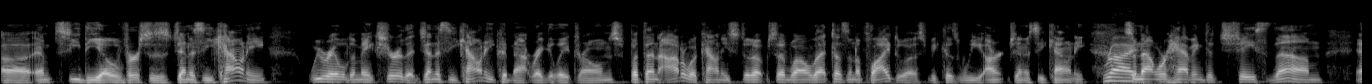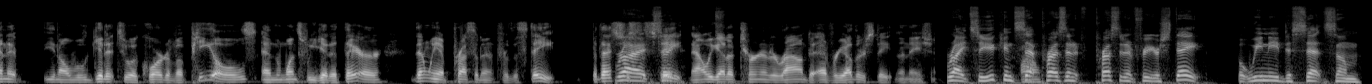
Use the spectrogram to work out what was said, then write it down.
uh, MCDO versus Genesee County, we were able to make sure that Genesee County could not regulate drones, but then Ottawa County stood up and said, "Well, that doesn't apply to us because we aren't Genesee County." Right. So now we're having to chase them, and it, you know, we'll get it to a court of appeals, and once we get it there, then we have precedent for the state. But that's right. just the state. So, now we got to turn it around to every other state in the nation. Right. So you can set wow. precedent precedent for your state, but we need to set some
